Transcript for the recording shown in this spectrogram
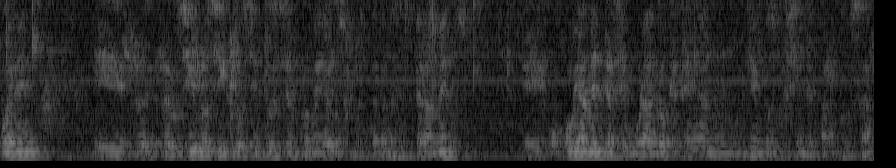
pueden eh, reducir los ciclos y entonces en promedio los, los peatones esperan menos, obviamente asegurando que tengan un tiempo suficiente para cruzar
